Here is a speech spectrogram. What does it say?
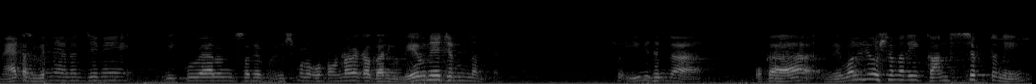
మ్యాటర్ వేవ్ ఎనర్జీని ఈక్వాలెన్స్ అనే ప్రిన్సిపల్ ఒకటి ఉండాలి కదా దానికి వేవ్ నేచర్ ఉందంటాడు. సో ఈ విధంగా ఒక రివల్యూషనరీ కాన్సెప్ట్ని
